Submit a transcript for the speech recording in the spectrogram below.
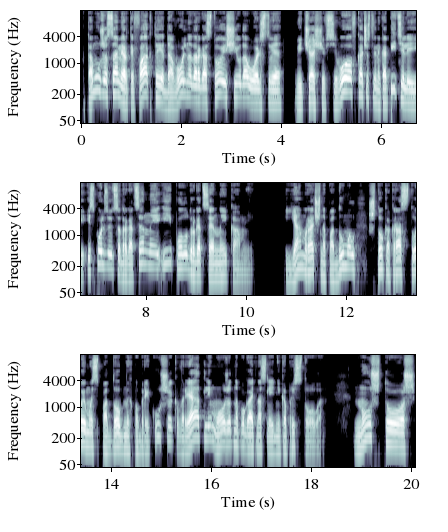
К тому же сами артефакты довольно дорогостоящее удовольствие, ведь чаще всего в качестве накопителей используются драгоценные и полудрагоценные камни. Я мрачно подумал, что как раз стоимость подобных побрякушек вряд ли может напугать наследника престола. Ну что ж,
